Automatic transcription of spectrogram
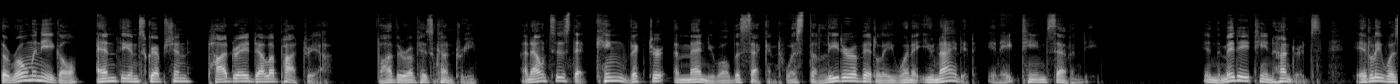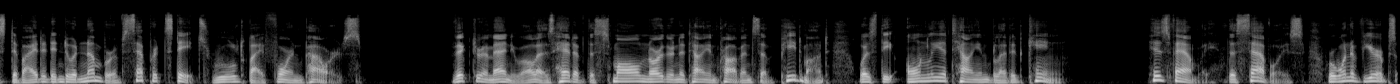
The Roman eagle and the inscription Padre della Patria, Father of his country, announces that King Victor Emmanuel II was the leader of Italy when it united in 1870. In the mid 1800s, Italy was divided into a number of separate states ruled by foreign powers. Victor Emmanuel, as head of the small northern Italian province of Piedmont, was the only Italian blooded king. His family, the Savoys, were one of Europe's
